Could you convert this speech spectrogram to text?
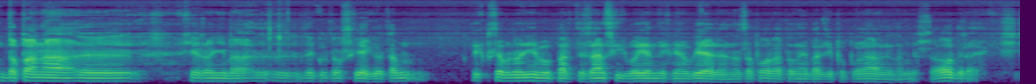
do pana y, Hieronima y, Dekutowskiego. Tam tych pseudonimów partyzanckich wojennych miał wiele. No Zapora to najbardziej popularny, tam jeszcze Odra, jakieś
